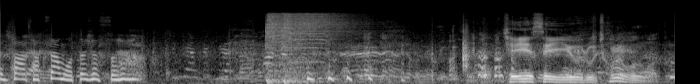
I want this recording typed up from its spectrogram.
오빠 작삼 어떠셨어요? JSA 이후로 처음 해보는 것 같아요.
